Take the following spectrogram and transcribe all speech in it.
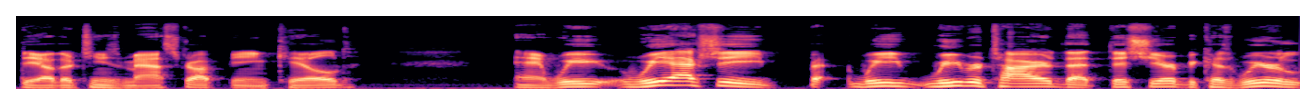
the other team's mascot being killed. And we we actually we we retired that this year because we were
